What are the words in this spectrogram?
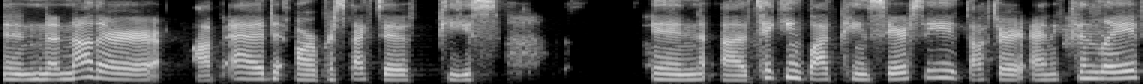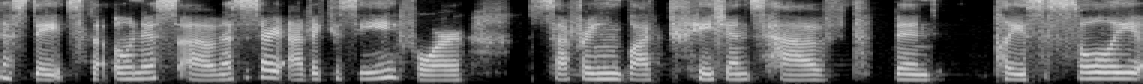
In another op ed or perspective piece in uh, taking Black pain seriously, Dr. Anne Kinlaid states the onus of necessary advocacy for suffering Black patients have been placed solely,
